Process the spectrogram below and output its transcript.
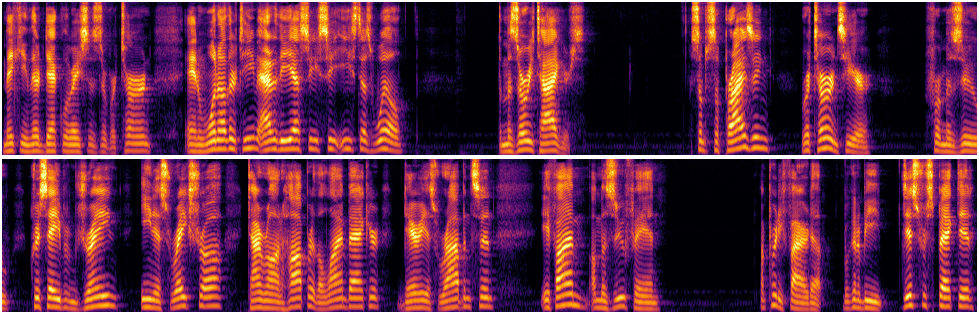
making their declarations of return. And one other team out of the SEC East as well the Missouri Tigers. Some surprising returns here for Mizzou. Kris Abrams-Draine, Ennis Rakestraw, Ty'Ron Hopper, the linebacker, Darius Robinson. If I'm a Mizzou fan, I'm pretty fired up. We're going to be disrespected,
